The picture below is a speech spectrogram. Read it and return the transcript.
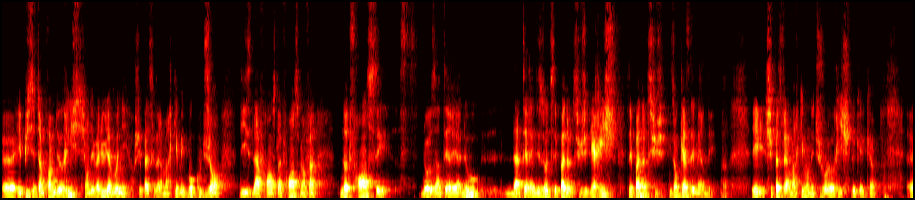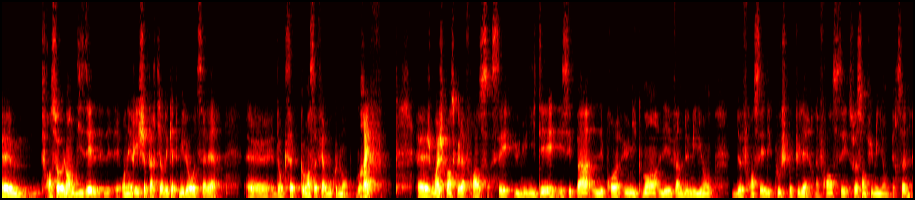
Euh, et puis c'est un problème de riche si on dévalue la monnaie. Je ne sais pas si vous avez remarqué, mais beaucoup de gens disent la France, la France, mais enfin notre France c'est nos intérêts à nous, l'intérêt des autres c'est pas notre sujet. Les riches c'est pas notre sujet. Ils ont qu'à se démerder. Hein. Et je sais pas si vous avez remarqué, mais on est toujours le riche de quelqu'un. Euh, François Hollande disait on est riche à partir de 4000 euros de salaire. Euh, donc ça commence à faire beaucoup de monde. Bref, euh, moi je pense que la France c'est une unité et c'est pas les uniquement les 22 millions de Français des couches populaires. La France c'est 68 millions de personnes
